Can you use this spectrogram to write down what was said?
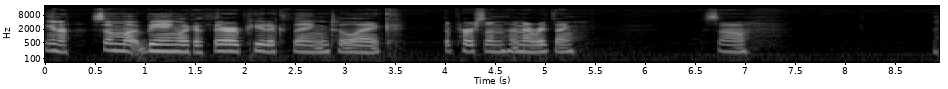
you know, somewhat being like a therapeutic thing to like the person and everything. So, I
